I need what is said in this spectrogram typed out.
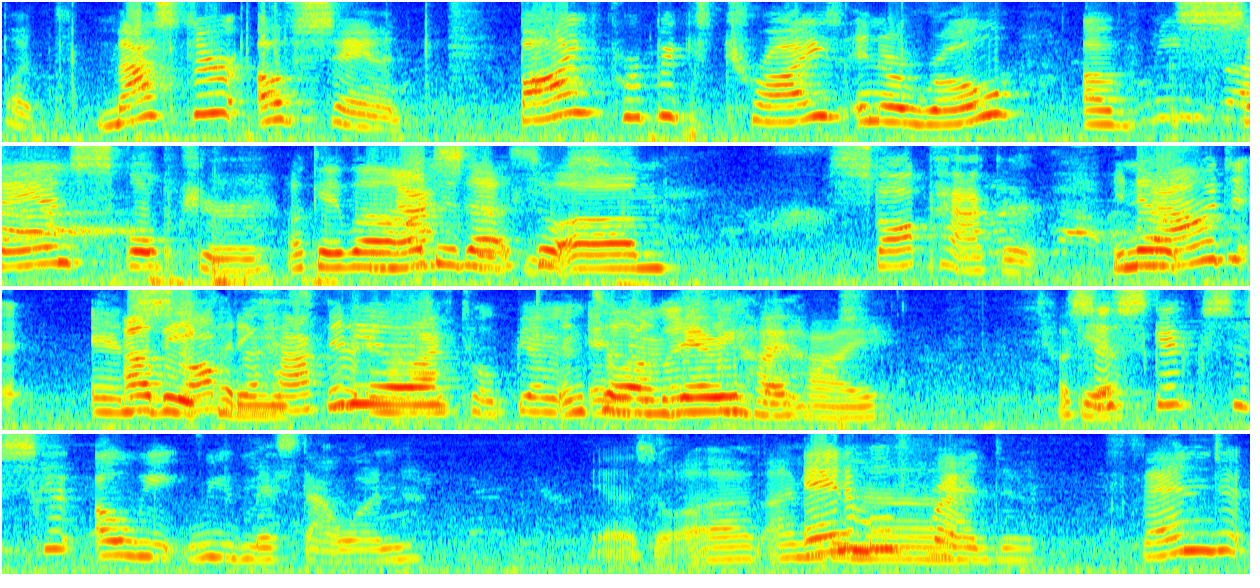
What? Master of Sand. Five perfect tries in a row of sand sculpture. Okay, well I'll do that. So um, Stop hacker. you know, Found and I'll be stop cutting the this hacker video in Livetopia until I'm very high high. Okay. Siskik, Siskik. Oh, we we missed that one. Yeah. So um, I'm Animal gonna- friend. Fend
